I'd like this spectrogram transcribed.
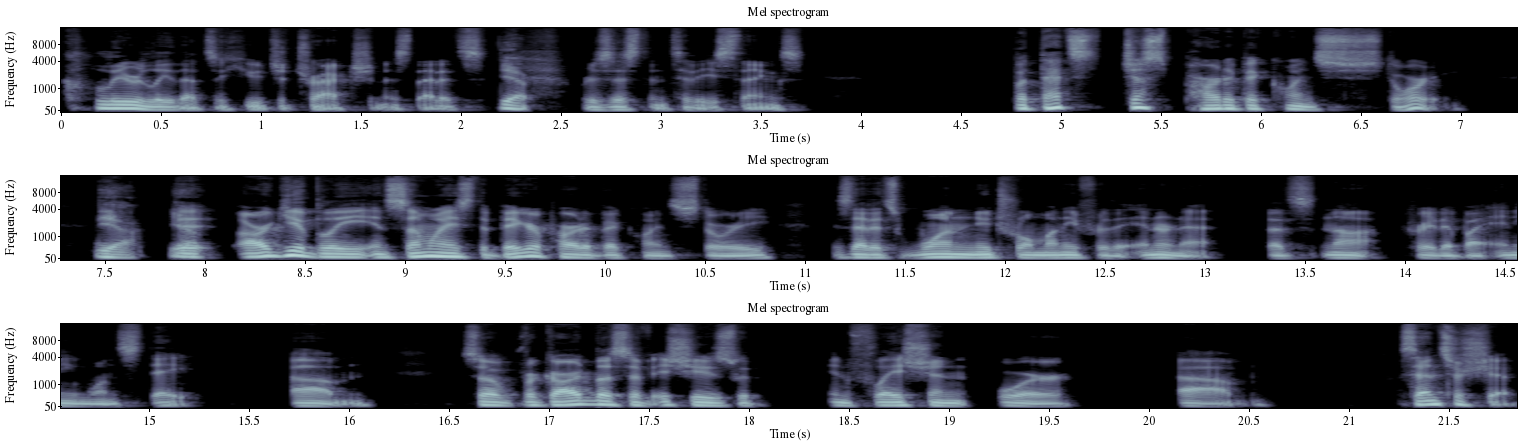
Clearly, that's a huge attraction. Is that it's Yep. resistant to these things. But that's just part of Bitcoin's story. Yeah, yeah, It- arguably, in some ways, the bigger part of Bitcoin's story is that it's one neutral money for the internet that's not created by any one state. Um, so, regardless of issues with inflation or um, censorship,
